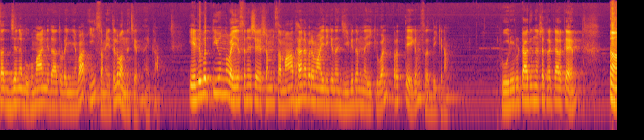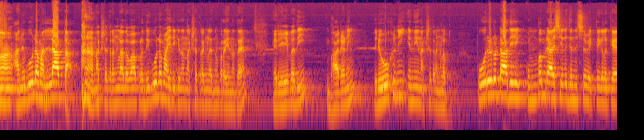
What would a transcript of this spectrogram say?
സജ്ജന ബഹുമാന്യത തുടങ്ങിയവ ഈ സമയത്തിൽ വന്നു ചേർന്നേക്കാം. എഴുപത്തിയൊന്ന് വയസ്സിന് ശേഷം സമാധാനപരമായിരിക്കുന്ന ജീവിതം നയിക്കുവാൻ പ്രത്യേകം ശ്രദ്ധിക്കണം. പൂരുരുട്ടാതി നക്ഷത്രക്കാർക്ക് അനുകൂലമല്ലാത്ത നക്ഷത്രങ്ങൾ അഥവാ പ്രതികൂലമായിരിക്കുന്ന നക്ഷത്രങ്ങൾ എന്ന് പറയുന്നത് രേവതി ഭരണി രോഹിണി എന്നീ നക്ഷത്രങ്ങളും. പൂരുരുട്ടാതി കുംഭം രാശിയിൽ ജനിച്ച വ്യക്തികൾക്ക്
